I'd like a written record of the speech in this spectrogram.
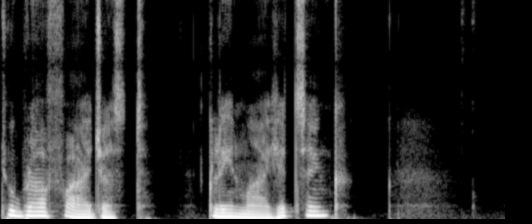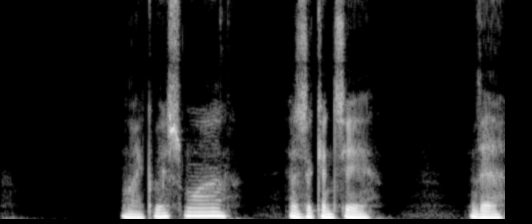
tube rough I just clean my heatsink like this one. As you can see, there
